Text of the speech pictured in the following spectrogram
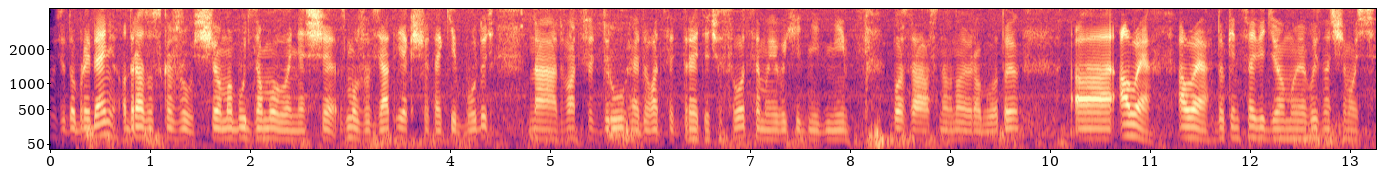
Друзі, добрий день. Одразу скажу, що, мабуть, замовлення ще зможу взяти, якщо такі будуть. На 22-23 число це мої вихідні дні поза основною роботою. А, але, але до кінця відео ми визначимось.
